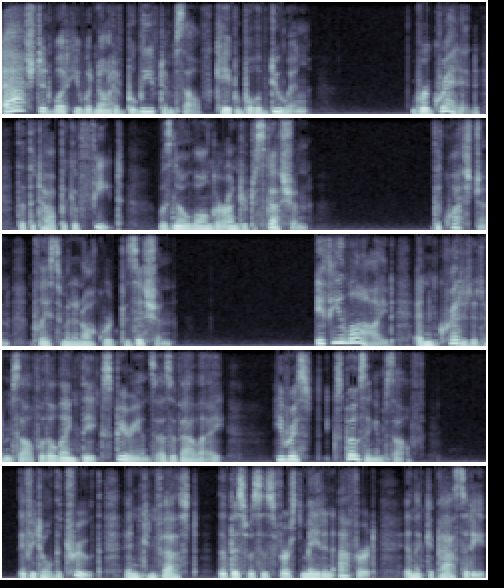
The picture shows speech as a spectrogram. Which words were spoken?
Ashe did what he would not have believed himself capable of doing regretted that the topic of feet was no longer under discussion. The question placed him in an awkward position. If he lied and credited himself with a lengthy experience as a valet, he risked exposing himself. If he told the truth and confessed that this was his first maiden effort in the capacity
